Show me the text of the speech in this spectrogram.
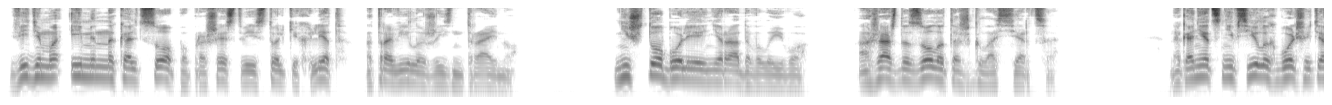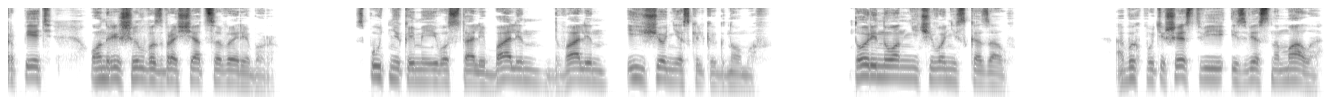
Видимо, именно кольцо по прошествии стольких лет отравило жизнь Трайну. Ничто более не радовало его, а жажда золота жгла сердце. Наконец, не в силах больше терпеть, он решил возвращаться в Эребор. Спутниками его стали Балин, Двалин и еще несколько гномов. Торину он ничего не сказал. Об их путешествии известно мало.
